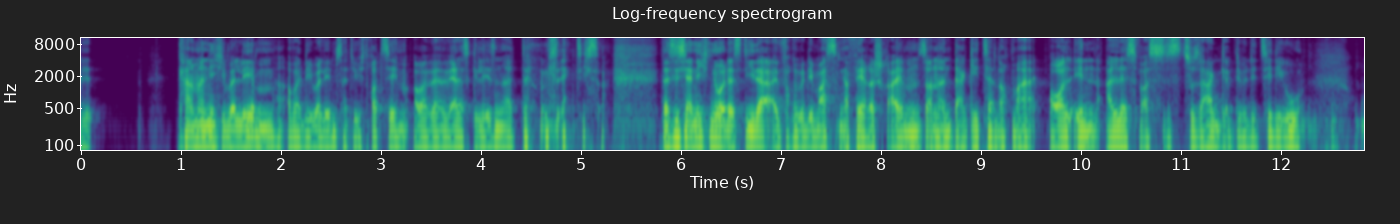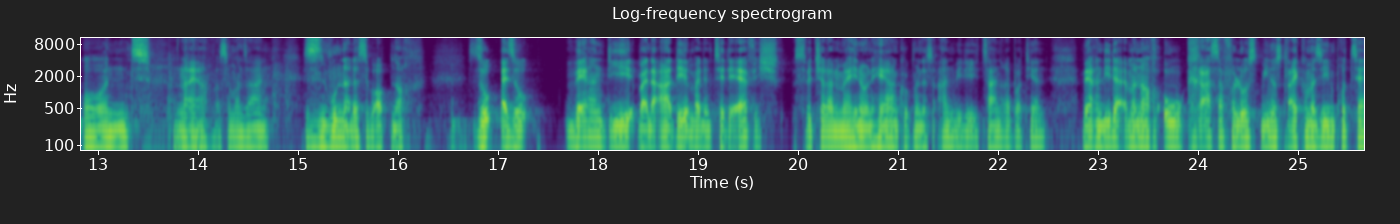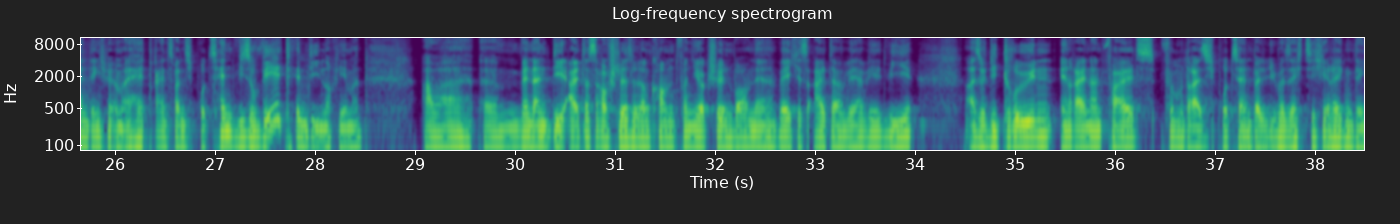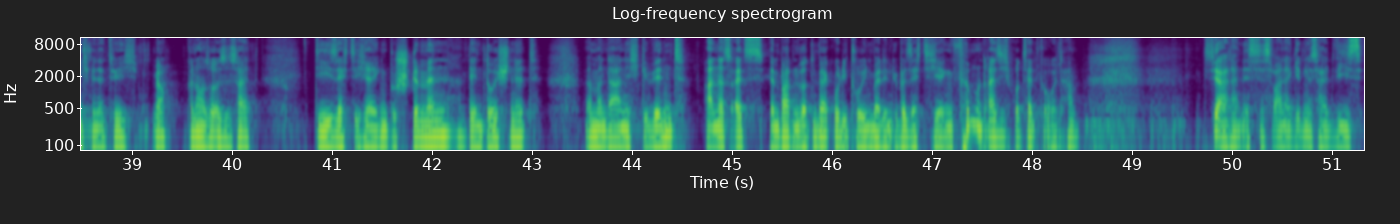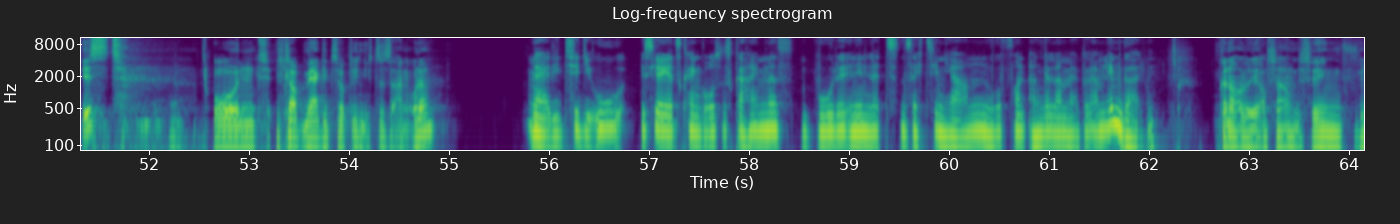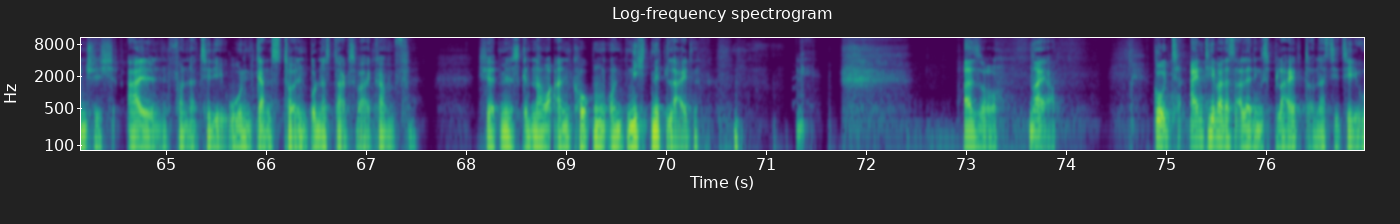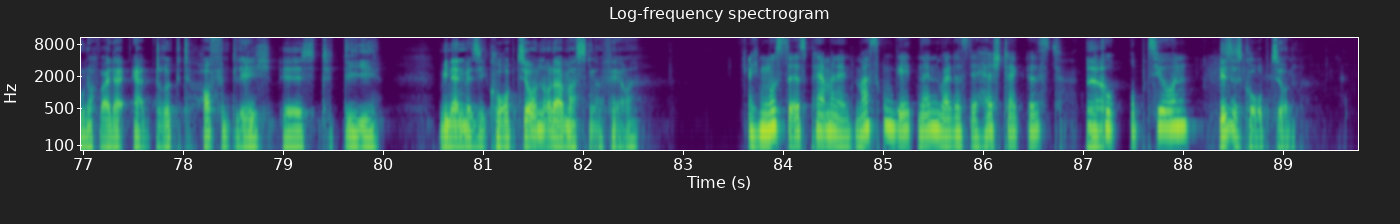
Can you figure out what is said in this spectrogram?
kann man nicht überleben, aber die überleben es natürlich trotzdem. Aber wenn wer das gelesen hat, denkt sich so. Das ist ja nicht nur, dass die da einfach über die Maskenaffäre schreiben, sondern da geht's ja nochmal all in, alles, was es zu sagen gibt über die CDU. Und naja, was soll man sagen? Es ist ein Wunder, dass überhaupt noch so, also während die bei der ARD und bei dem ZDF, ich switche dann immer hin und her und gucke mir das an, wie die, die Zahlen reportieren, während die da immer noch, oh, krasser Verlust, minus 3,7 Prozent, denke ich mir immer, hey, 23 Prozent, wieso wählt denn die noch jemand? Aber ähm, wenn dann die Altersaufschlüsselung kommt von Jörg Schönbaum, ne, welches Alter, wer wählt wie, also die Grünen in Rheinland-Pfalz 35 Prozent bei den über 60-Jährigen, denke ich mir natürlich, ja, genau so ist es halt die 60-Jährigen bestimmen den Durchschnitt, wenn man da nicht gewinnt. Anders als in Baden-Württemberg, wo die Grünen bei den über 60-Jährigen 35 Prozent geholt haben. Tja, dann ist das Wahlergebnis halt, wie es ist. Und ich glaube, mehr gibt's wirklich nicht zu sagen, oder? Naja, die CDU ist ja jetzt kein großes Geheimnis, wurde in den letzten 16 Jahren nur von Angela Merkel am Leben gehalten. Genau, würde ich auch sagen. Deswegen wünsche ich allen von der CDU einen ganz tollen Bundestagswahlkampf. Ich werde mir das genau angucken und nicht mitleiden. also, naja. Gut, ein Thema, das allerdings bleibt und das die CDU noch weiter erdrückt, hoffentlich, ist die, wie nennen wir sie, Korruption oder Maskenaffäre? Ich musste es permanent Maskengate nennen, weil das der Hashtag ist. Ja. Korruption. Ist es Korruption?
